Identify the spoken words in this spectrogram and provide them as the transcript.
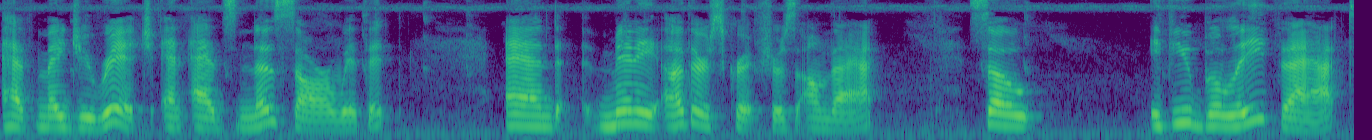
hath made you rich and adds no sorrow with it and many other scriptures on that. So if you believe that,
